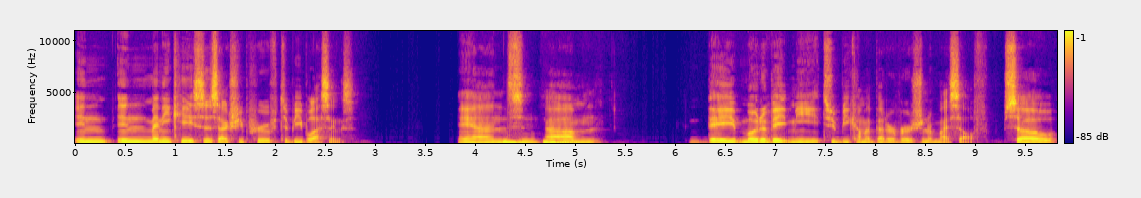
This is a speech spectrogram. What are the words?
in in many cases actually prove to be blessings and Mhm, mhm. um, they motivate me to become a better version of myself so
